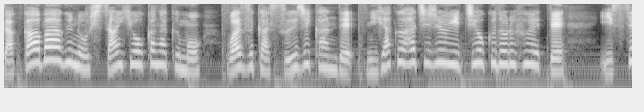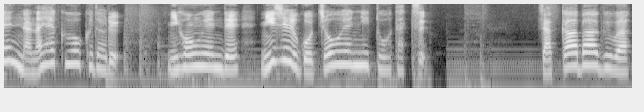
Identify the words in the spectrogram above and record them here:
ザッカーバーグの資産評価額もわずか数時間で281億ドル増えて1700億ドル。日本円で25兆円に到達。ザッカーバーグは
